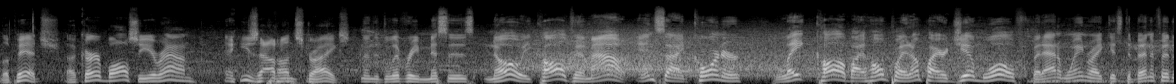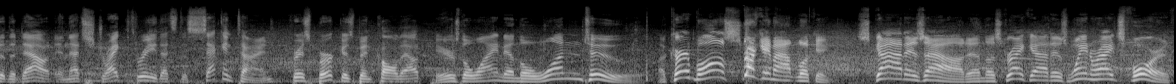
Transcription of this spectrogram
The pitch, a curveball. See you around. He's out on strikes. Then the delivery misses. No, he called him out. Inside corner. Late call by home plate umpire Jim Wolf, but Adam Wainwright gets the benefit of the doubt, and that's strike three. That's the second time Chris Burke has been called out. Here's the wind and the one two. A curveball struck him out looking. Scott is out, and the strikeout is Wainwright's fourth.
